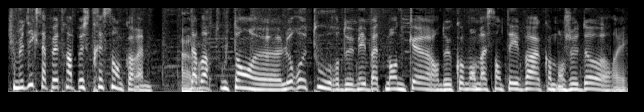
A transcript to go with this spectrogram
je me dis que ça peut être un peu stressant quand même. D'avoir tout le temps euh, le retour de mes battements de cœur, de comment ma santé va, comment je dors. Et...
